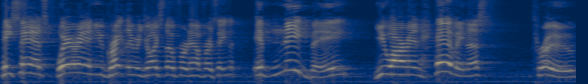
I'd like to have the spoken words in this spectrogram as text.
He says, Wherein you greatly rejoice, though for now for a season, if need be, you are in heaviness through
